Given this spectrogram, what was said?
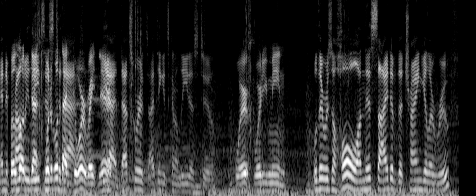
and it but probably look, that, leads us to that, What about that door right there? Yeah, that's where it's, I think it's going to lead us to. Where, where do you mean? Well, there was a hole on this side of the triangular roof.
